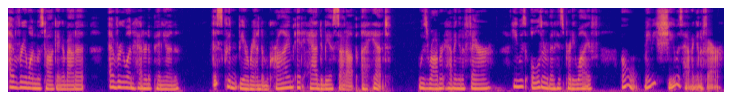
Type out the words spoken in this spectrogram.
Everyone was talking about it. Everyone had an opinion. This couldn't be a random crime. It had to be a setup, a hit. Was Robert having an affair? He was older than his pretty wife. Oh, maybe she was having an affair.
